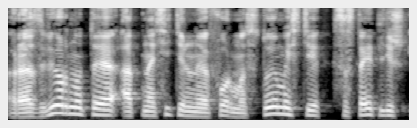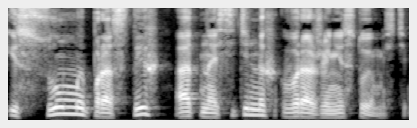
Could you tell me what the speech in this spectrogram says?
Развернутая относительная форма стоимости состоит лишь из суммы простых относительных выражений стоимости.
